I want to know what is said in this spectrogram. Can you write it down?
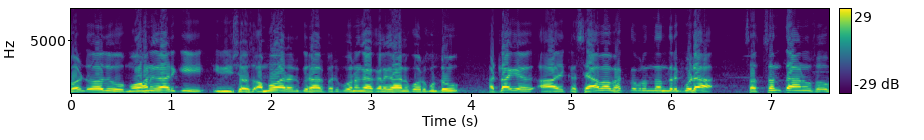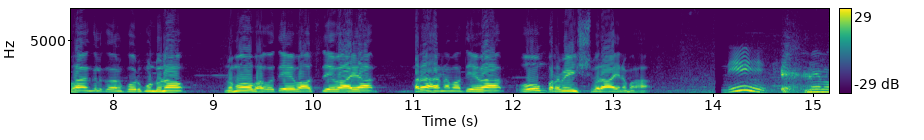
బండోదు మోహన్ గారికి ఈ అమ్మవారి అనుగ్రహాలు పరిపూర్ణంగా కలగాలని కోరుకుంటూ అట్లాగే ఆ యొక్క సేవా భక్త బృందందరికీ కూడా సత్సంతానం సౌభాగ్యం కోరుకుంటున్నాం. నమో భగవతే వాసుదేవాయ హరహ నమదేవ ఓం పరమేశ్వరాయ నమః. అండి మేము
